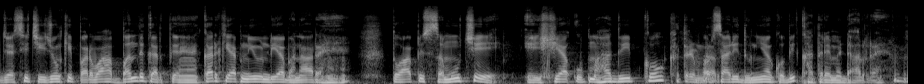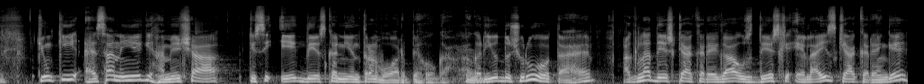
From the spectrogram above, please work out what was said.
जैसी चीज़ों की परवाह बंद करते हैं करके आप न्यू इंडिया बना रहे हैं तो आप इस समूचे एशिया उपमहाद्वीप को खतरे में और सारी दुनिया को भी खतरे में डाल रहे हैं। क्योंकि ऐसा नहीं है कि हमेशा किसी एक देश का नियंत्रण वॉर पे होगा। अगर युद्ध शुरू होता है अगला देश क्या करेगा उस देश के एलाइज क्या करेंगे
